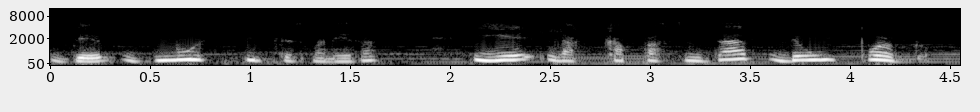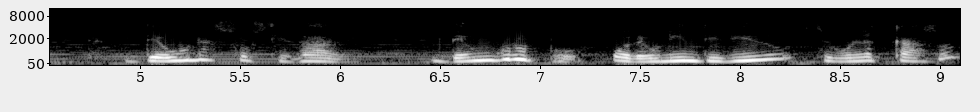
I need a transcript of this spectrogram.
de múltiples maneras y la capacidad de un pueblo, de una sociedad, de un grupo o de un individuo, según el caso,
